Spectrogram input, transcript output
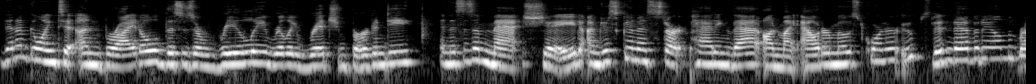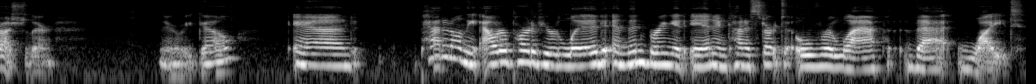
Then I'm going to Unbridled. This is a really, really rich burgundy, and this is a matte shade. I'm just gonna start patting that on my outermost corner. Oops, didn't have it on the brush there. There we go. And pat it on the outer part of your lid and then bring it in and kind of start to overlap that white.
